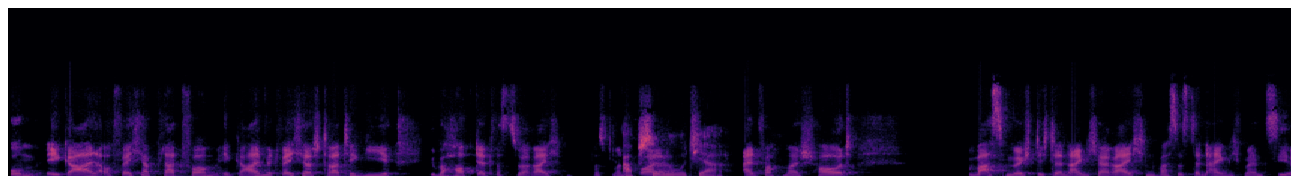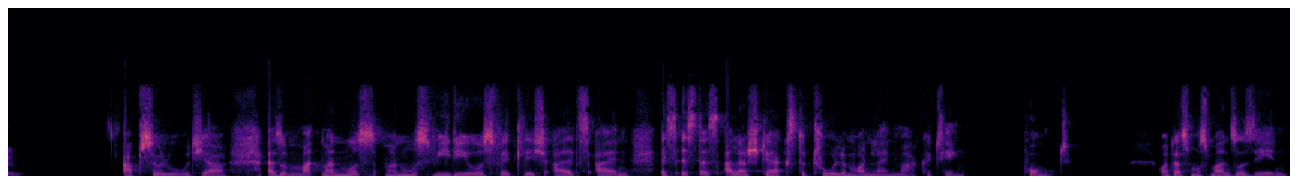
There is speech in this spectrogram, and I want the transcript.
um egal auf welcher Plattform, egal mit welcher Strategie, überhaupt etwas zu erreichen. Dass man Absolut, ja. einfach mal schaut, was möchte ich denn eigentlich erreichen? Was ist denn eigentlich mein Ziel? Absolut, ja. Also man, man, muss, man muss Videos wirklich als ein, es ist das allerstärkste Tool im Online-Marketing. Punkt. Und das muss man so sehen.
